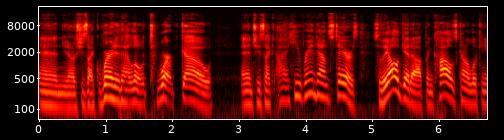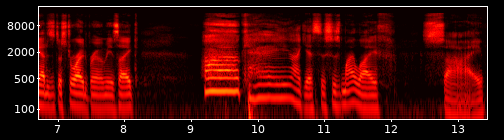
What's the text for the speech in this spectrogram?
and you know she's like, "Where did that little twerp go?" And she's like, uh, "He ran downstairs." So they all get up, and Kyle's kind of looking at his destroyed room. He's like, "Okay, I guess this is my life." Sigh.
